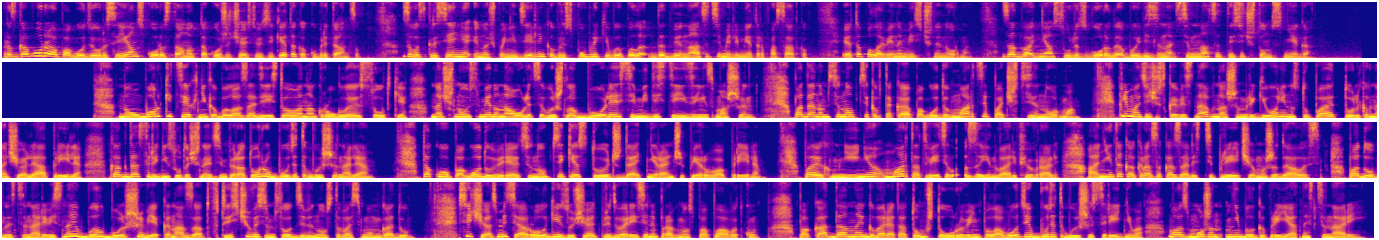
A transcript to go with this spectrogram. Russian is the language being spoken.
Разговоры о погоде у россиян скоро станут такой же частью этикета, как у британцев. За воскресенье и ночь понедельника в республике выпало до 12 миллиметров осадков. Это половина месячной нормы. За два дня с улиц города вывезено 17 тысяч тонн снега. На уборке техника была задействована круглые сутки. В ночную смену на улице вышло более 70 единиц машин. По данным синоптиков, такая погода в марте почти норма. Климатическая весна в нашем регионе наступает только в начале апреля, когда среднесуточная температура будет выше ноля. Такую погоду, уверяют синоптики, стоит ждать не раньше 1 апреля. По их мнению, март ответил за январь-февраль. Они-то как раз оказались теплее, чем ожидалось. Подобный сценарий весны был больше века назад, в 1898 году. Сейчас метеорологи изучают предварительный прогноз по паводку. Пока данные говорят о том, что уровень половодья будет выше среднего. Возможен неблагоприятный сценарий.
